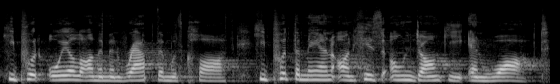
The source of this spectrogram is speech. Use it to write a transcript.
He put oil on them and wrapped them with cloth. He put the man on his own donkey and walked.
